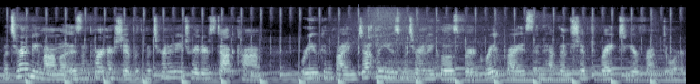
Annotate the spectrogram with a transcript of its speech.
Maternity Mama is in partnership with maternitytraders.com, where you can find gently used maternity clothes for a great price and have them shipped right to your front door.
